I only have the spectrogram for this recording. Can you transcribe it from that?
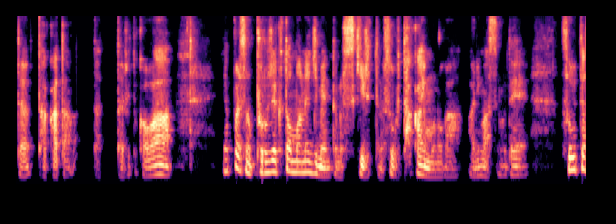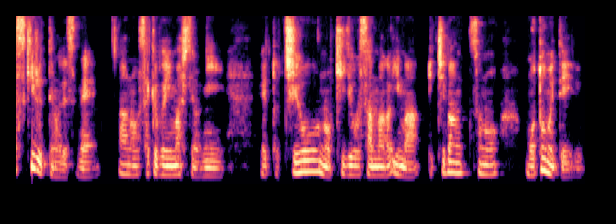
た方だったりとかは、やっぱりそのプロジェクトマネジメントのスキルっていうのはすごく高いものがありますので、そういったスキルっていうのはですね、あの、先ほど言いましたように、えっと、地方の企業様が今一番その求めている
